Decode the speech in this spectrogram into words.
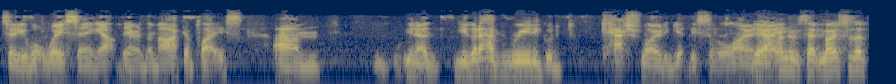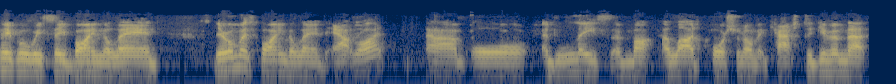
tell you what we're seeing out there in the marketplace. Um, you know, you've got to have really good cash flow to get this sort of loan. Yeah, hundred percent. Most of the people we see buying the land, they're almost buying the land outright, um, or at least a, a large portion of it cash to give them that,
